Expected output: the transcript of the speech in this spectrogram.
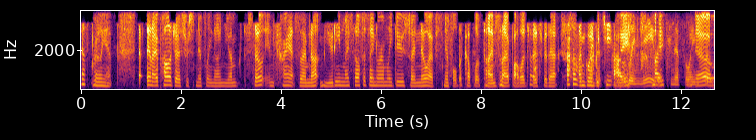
That's brilliant. And I apologize for sniffling on you. I'm so entranced that I'm not muting myself as I normally do, so I know I've sniffled a couple of times, and I apologize for that. Oh, I'm going to keep my- probably me my- that's sniffling. No,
